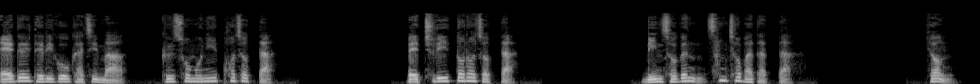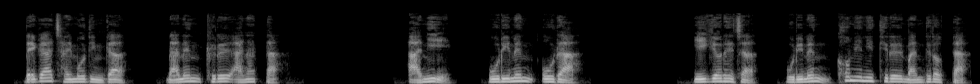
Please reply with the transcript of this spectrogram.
애들 데리고 가지 마, 그 소문이 퍼졌다. 매출이 떨어졌다. 민석은 상처받았다. 형, 내가 잘못인가, 나는 그를 안았다. 아니, 우리는 오라. 이겨내자, 우리는 커뮤니티를 만들었다.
